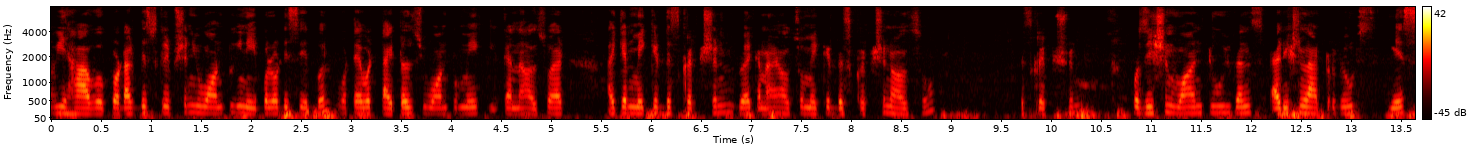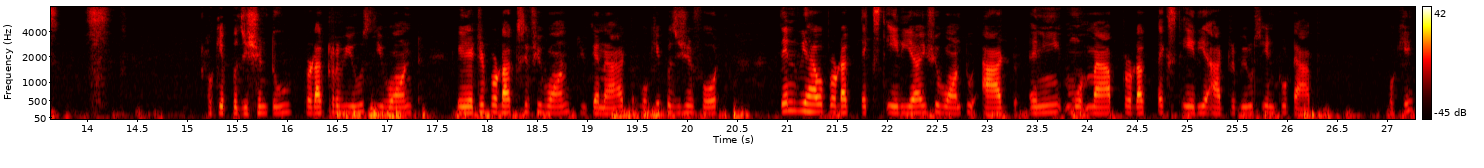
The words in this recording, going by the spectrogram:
we have a product description you want to enable or disable. Whatever titles you want to make you can also add I can make it description where can I also make it description also? Description. Position one two you can additional attributes. Yes. Okay position 2 product reviews you want. Related products if you want you can add. Okay position 4 then we have a product text area. If you want to add any map product text area attributes into tab okay?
